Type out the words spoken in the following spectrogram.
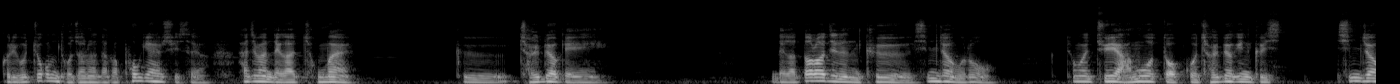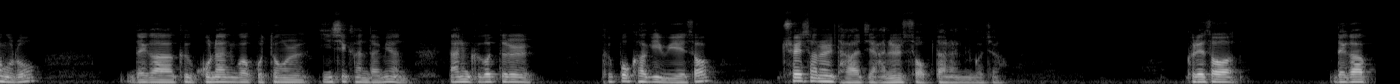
그리고 조금 도전하다가 포기할 수 있어요. 하지만 내가 정말 그 절벽에 내가 떨어지는 그 심정으로 정말 뒤에 아무것도 없고 절벽인 그 시- 심정으로 내가 그 고난과 고통을 인식한다면 나는 그것들을 극복하기 위해서 최선을 다하지 않을 수 없다는 거죠. 그래서 내가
